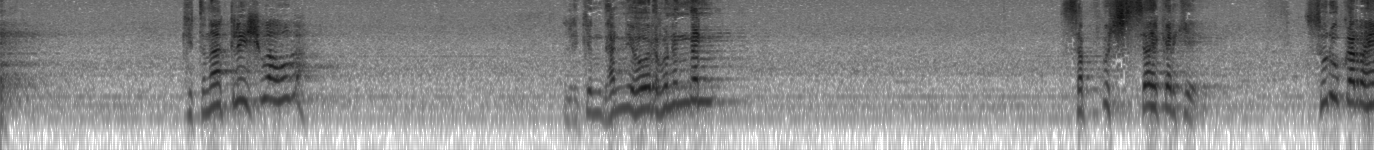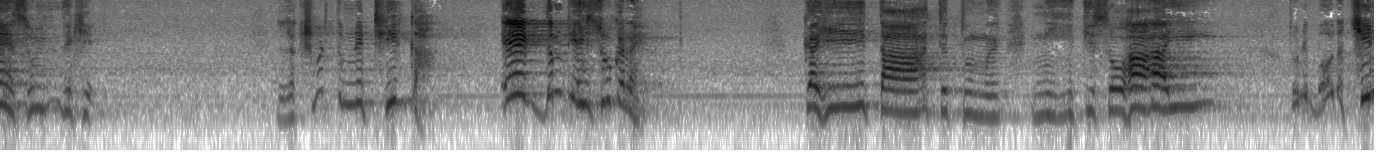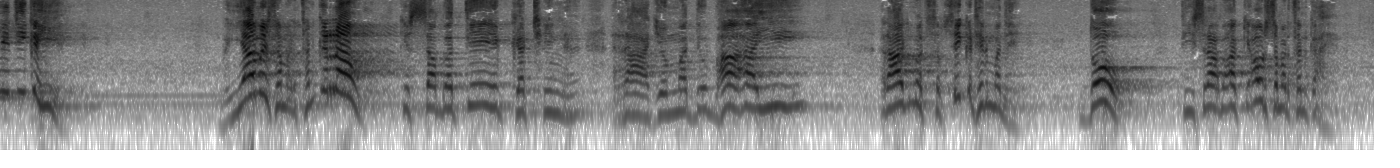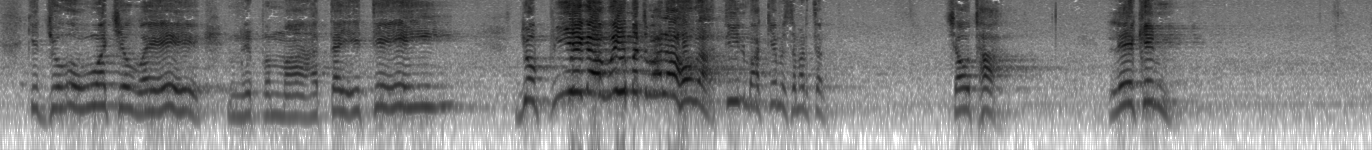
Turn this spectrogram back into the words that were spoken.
कितना क्लेश हुआ होगा? लेकिन धन्य हो रघुनंदन, सब कुछ सह करके शुरू कर रहे हैं शुरू देखिए। लक्ष्मण, तुमने ठीक कहा। एकदम यही शुरू कर रहे हैं। कही तात तुम नीति सोहाई। तूने बहुत अच्छी नीति कही है। भैया, मैं समर्थन कर रहा हूँ कि सबते कठिन राजमद भाई। राजमद सबसे कठिन मध है। दो, तीसरा वाक्य और समर्थन का है। कि जो वच वे नृपमात जो पिएगा वही मत वाला होगा। तीन वाक्य में समर्थन। चौथा, लेकिन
